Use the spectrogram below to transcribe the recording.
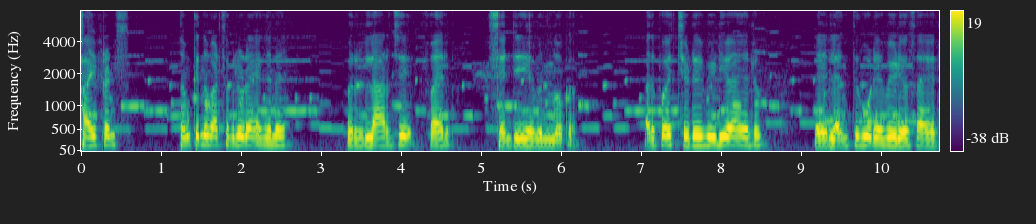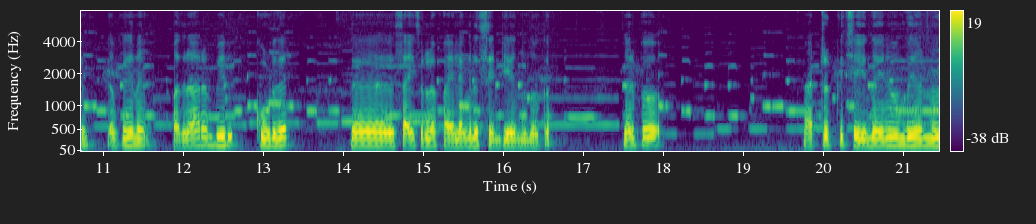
ഹായ് ഫ്രണ്ട്സ് നമുക്കിന്ന് വാട്സപ്പിലൂടെ എങ്ങനെ ഒരു ലാർജ് ഫയൽ സെൻഡ് ചെയ്യാമെന്ന് നോക്കാം. അതിപ്പോൾ ഡി വീഡിയോ ആയാലും ലെങ്ത് കൂടിയ വീഡിയോസ് ആയാലും നമുക്കിങ്ങനെ പതിനാറ് എം ബിയിൽ കൂടുതൽ സൈസുള്ള ഫയൽ അങ്ങനെ സെൻഡ് ചെയ്യാമെന്ന് നോക്കാം. ഞാനിപ്പോൾ ആ ട്രിക്ക് ചെയ്യുന്നതിന് മുമ്പ് ഞാനൊന്ന്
